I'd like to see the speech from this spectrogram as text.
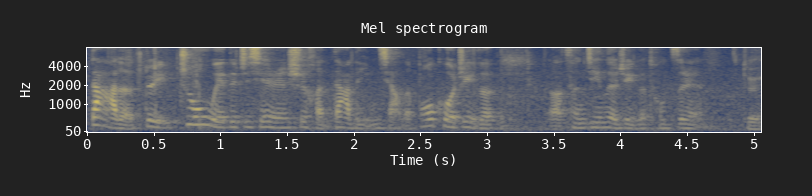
大的，对周围的这些人是很大的影响的，包括这个呃曾经的这个投资人。对。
